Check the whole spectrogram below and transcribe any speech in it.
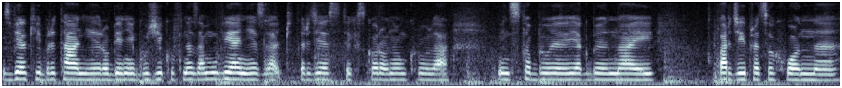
z Wielkiej Brytanii, robienie guzików na zamówienie z lat 40. z koroną króla, więc to były jakby najbardziej pracochłonne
